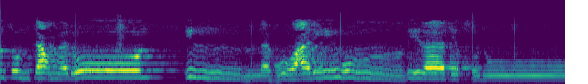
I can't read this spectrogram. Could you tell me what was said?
كنتم تعملون إنه عليم بذات الصدور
